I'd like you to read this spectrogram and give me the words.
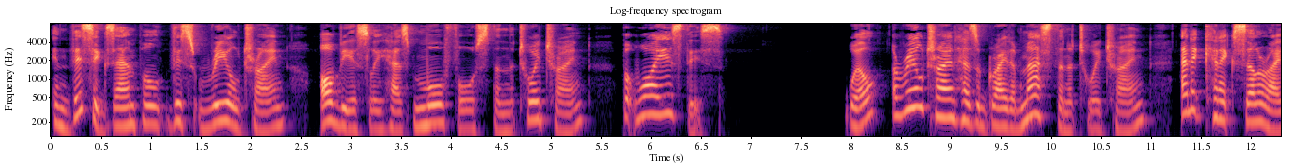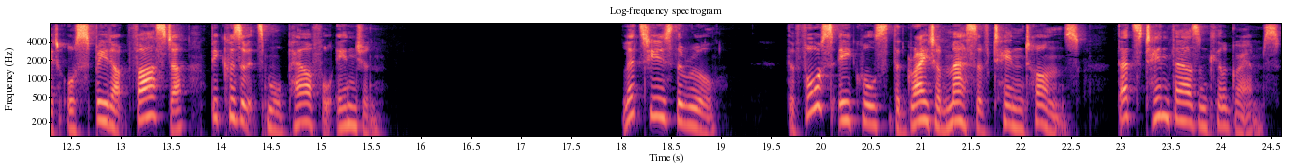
In this example, this real train obviously has more force than the toy train, but why is this? Well, a real train has a greater mass than a toy train, and it can accelerate or speed up faster because of its more powerful engine. Let's use the rule. The force equals the greater mass of 10 tonnes, that's 10,000 kilograms,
